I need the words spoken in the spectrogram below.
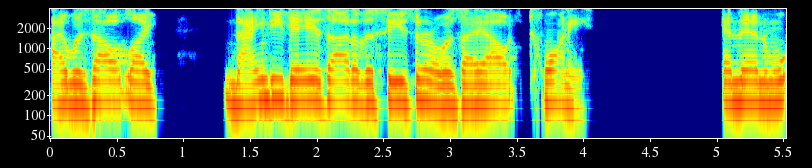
I was out like 90 days out of the season or was I out 20? And then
